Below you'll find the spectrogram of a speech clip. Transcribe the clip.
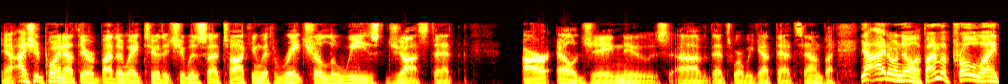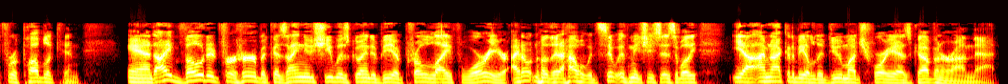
Yeah, I should point out there, by the way, too, that she was uh, talking with Rachel Louise Just at RLJ News. Uh, that's where we got that soundbite. Yeah, I don't know. If I'm a pro-life Republican and I voted for her because I knew she was going to be a pro-life warrior, I don't know that how it would sit with me. She says, well, yeah, I'm not going to be able to do much for you as governor on that.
